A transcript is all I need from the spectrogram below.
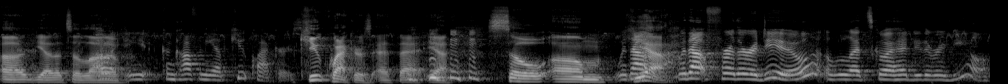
Uh, yeah, that's a lot uh, of cacophony of cute quackers. cute quackers at that. Yeah. so, um, Without, yeah. without further ado, let's go ahead and do the reveal.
